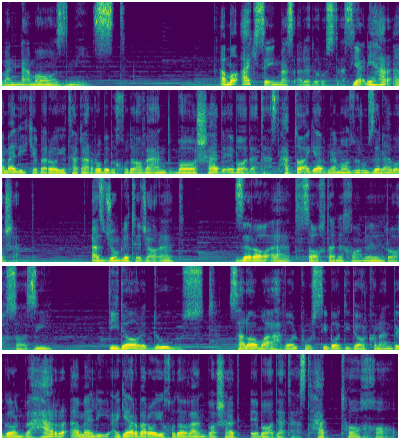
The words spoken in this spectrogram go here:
و نماز نیست. اما عکس این مسئله درست است. یعنی هر عملی که برای تقرب به خداوند باشد عبادت است. حتی اگر نماز و روزه نباشد. از جمله تجارت زراعت ساختن خانه راهسازی دیدار دوست سلام و احوال پرسی با دیدار کنندگان و هر عملی اگر برای خداوند باشد عبادت است. حتی خواب.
